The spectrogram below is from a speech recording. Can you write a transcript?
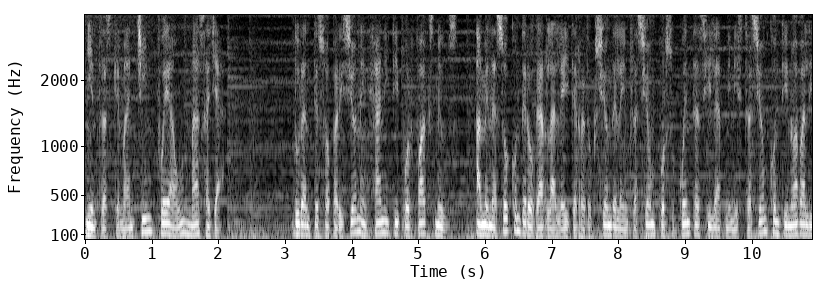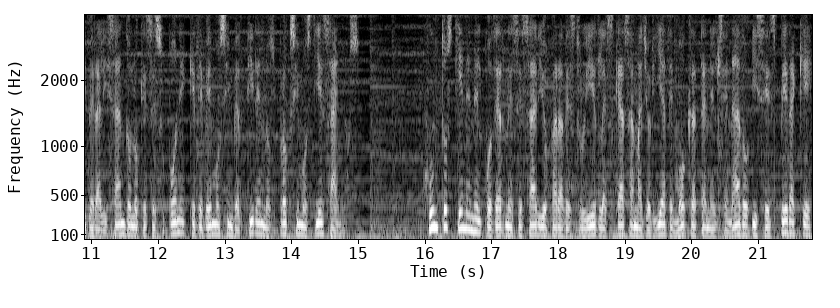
mientras que Manchin fue aún más allá. Durante su aparición en Hannity por Fox News, amenazó con derogar la ley de reducción de la inflación por su cuenta si la administración continuaba liberalizando lo que se supone que debemos invertir en los próximos 10 años. Juntos tienen el poder necesario para destruir la escasa mayoría demócrata en el Senado y se espera que,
